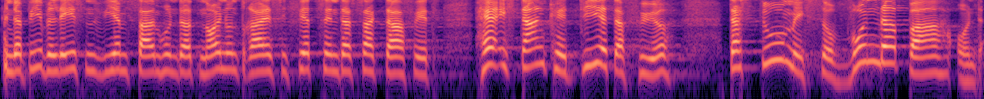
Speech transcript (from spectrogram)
in der Bibel, lesen wir im Psalm 139, 14, da sagt David, Herr, ich danke dir dafür, dass du mich so wunderbar und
